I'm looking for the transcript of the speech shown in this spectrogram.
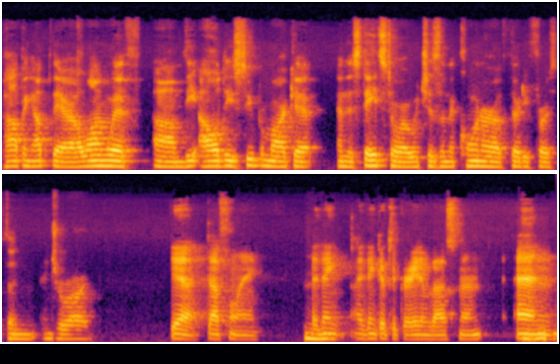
popping up there, along with um, the Aldi supermarket and the State Store, which is in the corner of 31st and, and Girard. Yeah, definitely. Mm-hmm. I think I think it's a great investment. And mm-hmm.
